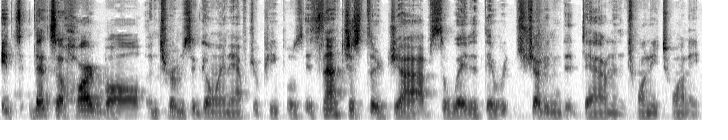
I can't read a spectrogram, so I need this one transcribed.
it's that's a hardball in terms of going after people's it's not just their jobs the way that they were shutting it down in 2020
